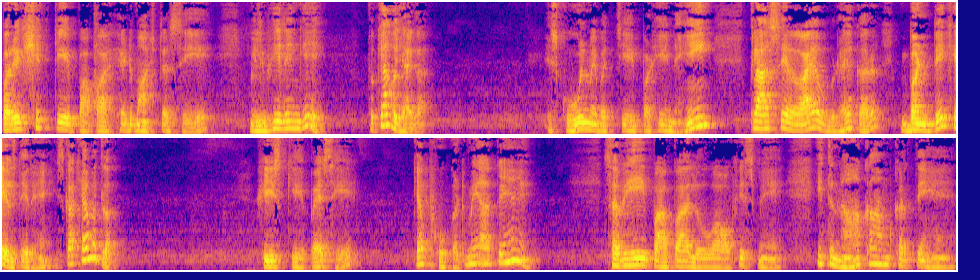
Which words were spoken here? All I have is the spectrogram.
परीक्षित के पापा हेडमास्टर से मिल भी लेंगे। तो क्या हो जाएगा? स्कूल में बच्चे पढ़े नहीं, क्लास से गायब रहकर बंटे खेलते रहे, इसका क्या मतलब? फ़ीस के पैसे क्या फोकट में आते हैं? सभी पापा लोग ऑफ़िस में इतना काम करते हैं,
